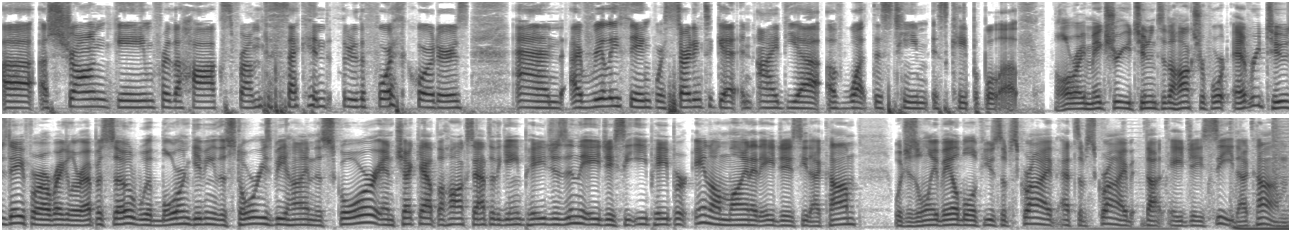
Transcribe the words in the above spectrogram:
uh, a strong game for the Hawks from the second through the fourth quarters. And I really think we're starting to get an idea of what this team is capable of. All right, make sure you tune into the Hawks Report every Tuesday for our regular episode with Lauren giving you the stories behind the score. And check out the Hawks after the game pages in the AJC ePaper and online at ajc.com, which is only available if you subscribe at subscribe.ajc.com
